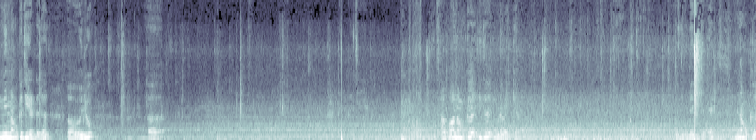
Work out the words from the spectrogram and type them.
ഇനി നമുക്ക് ചെയ്യേണ്ടത് ഒരു അപ്പോൾ നമുക്ക് ഇത് ഇവിടെ വയ്ക്കാം. ഇതിവിടെ ഇരിക്കട്ടെ. ഇനി നമുക്ക്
